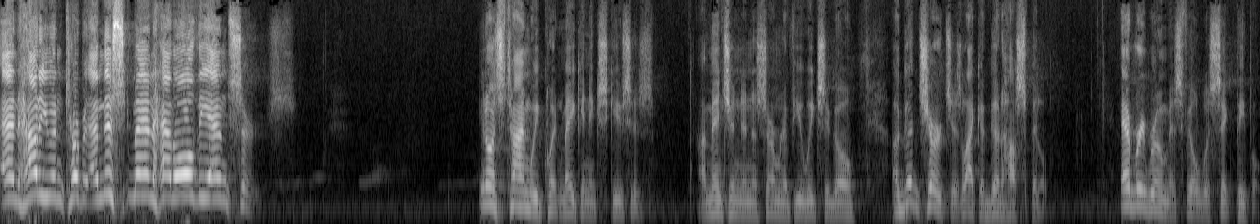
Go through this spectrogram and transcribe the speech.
And how do you interpret? And this man had all the answers. You know, it's time we quit making excuses. I mentioned in a sermon a few weeks ago a good church is like a good hospital. Every room is filled with sick people.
